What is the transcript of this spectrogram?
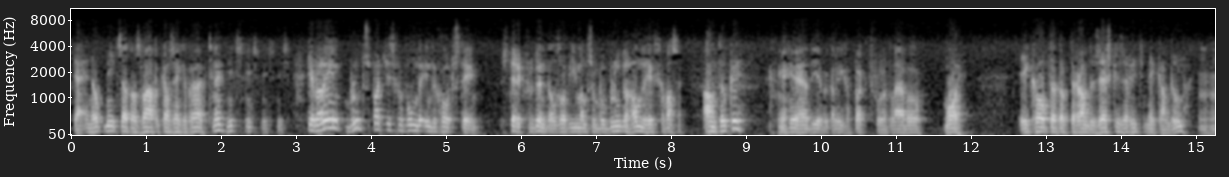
Ja, en ook niets dat als wapen kan zijn gebruikt. Nee, niets, niets, niets, niets. Ik heb alleen bloedspatjes gevonden in de gootsteen. Sterk verdund, alsof iemand zijn bebloede handen heeft gewassen. Handdoeken? Ja, die heb ik al ingepakt voor het labo. Mooi. Ik hoop dat dokter Randezeskes er iets mee kan doen. Mhm.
